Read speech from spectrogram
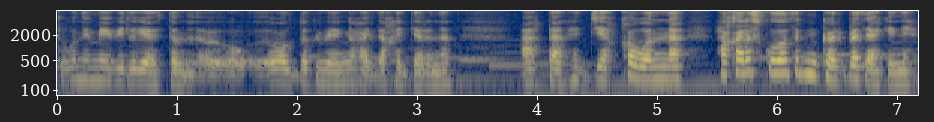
тугун эме билге ол документге хайда хайдарынан аттан хеджиякка онна хакара школатын көрбөт акини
